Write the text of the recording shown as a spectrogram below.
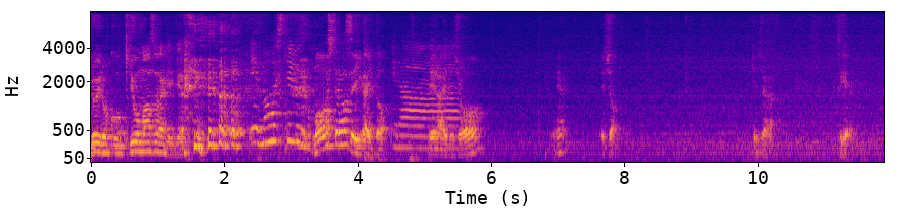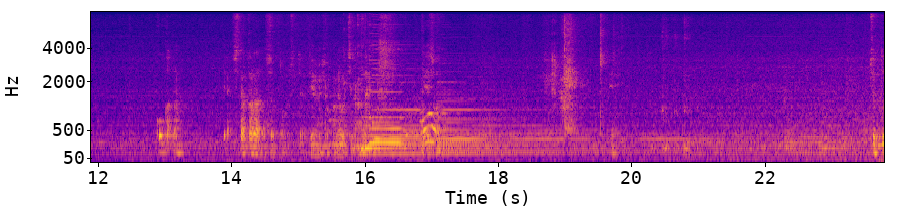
いろいろこう気を回さなきゃいけない。え回してる回してます意外と。えらい。偉いでしょ？ね。よいしょ。じゃあ次。こうかな？いや下からのショットもちょっとやってみましょうかねうちらはね。よいしょ。ちょっと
